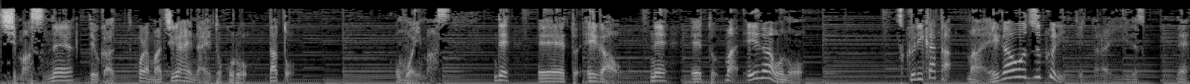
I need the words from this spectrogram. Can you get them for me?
しますね。っていうか、これは間違いないところだと思います。で、えっ、ー、と、笑顔。ね、えっ、ー、と、まあ、笑顔の作り方。まあ、笑顔作りって言ったらいいですね。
